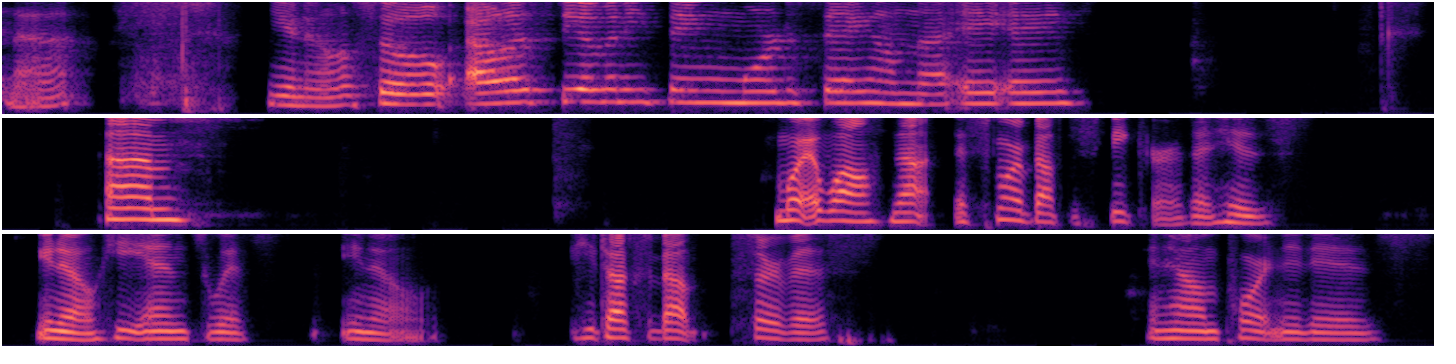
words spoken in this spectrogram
in that. You know, so Alice, do you have anything more to say on the AA? Um, more well, not it's more about the speaker that his you know, he ends with, you know, he talks about service and how important it is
